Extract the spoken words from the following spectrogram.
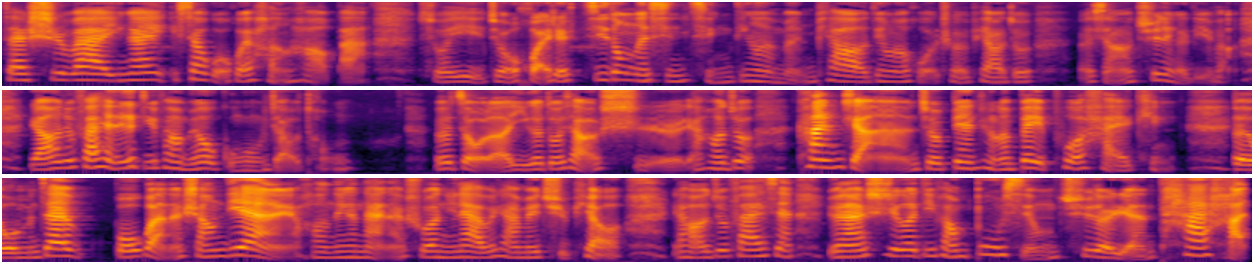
在室外应该效果会很好吧，所以就怀着激动的心情订了门票，订了火车票，就想要去那个地方。然后就发现那个地方没有公共交通，又走了一个多小时，然后就看展就变成了被迫 hiking。对，我们在。博物馆的商店，然后那个奶奶说：“你俩为啥没取票？”然后就发现原来是这个地方步行去的人太罕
